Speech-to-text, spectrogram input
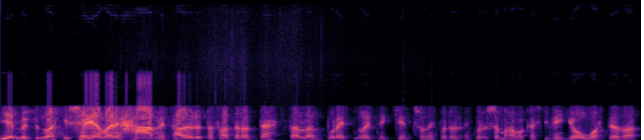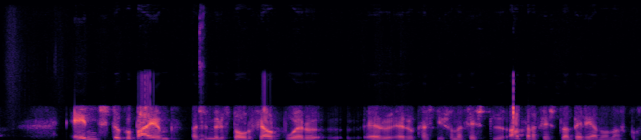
Ég myndi nú ekki segja að væri hafinn. Það eru þetta fattir að detta lömbur einn og einni kynnt, svona einhverju sem hafa kannski fengið óvart eða einstöku bæjum sem eru stór fjárbú eru, eru, eru kannski svona fyrstu, allra fyrstu að byrja núna sko.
